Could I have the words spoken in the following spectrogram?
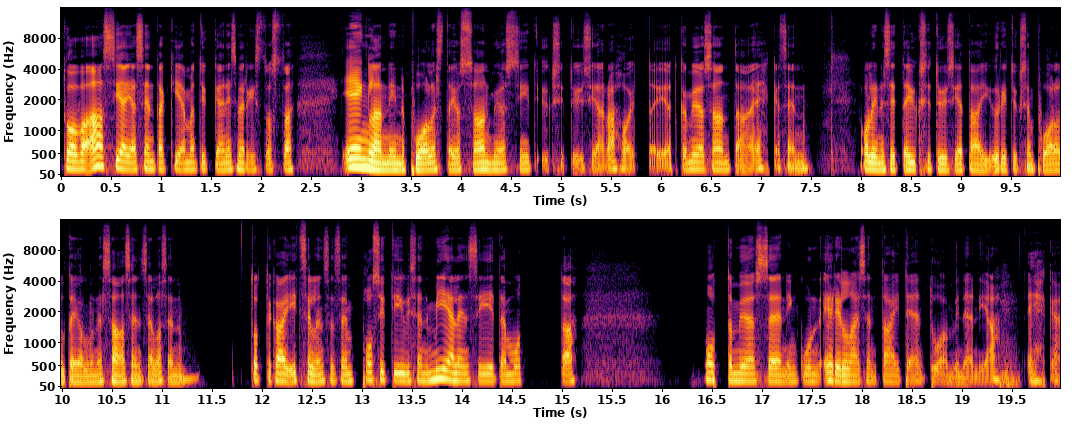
tuova asia. Ja sen takia mä tykkään esimerkiksi tuosta Englannin puolesta, jossa on myös niitä yksityisiä rahoittajia, jotka myös antaa ehkä sen, oli ne sitten yksityisiä tai yrityksen puolelta, jolloin ne saa sen sellaisen totta kai itsellensä sen positiivisen mielen siitä, mutta mutta, mutta myös se niin kuin erilaisen taiteen tuominen ja ehkä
